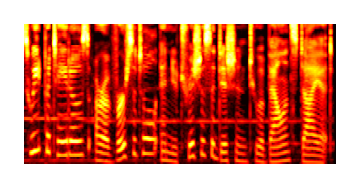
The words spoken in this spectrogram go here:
Sweet potatoes are a versatile and nutritious addition to a balanced diet.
